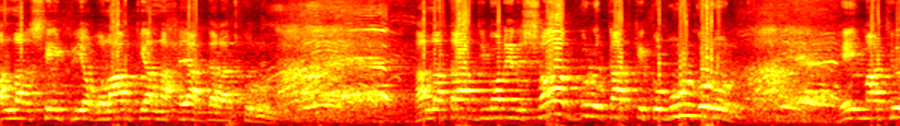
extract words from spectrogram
আল্লাহর সেই প্রিয় গোলামকে আল্লাহ হায়াত দারাজ করুন। আল্লাহ তার জীবনের সবগুলো কাজকে কবুল করুন। এই মাঠেও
